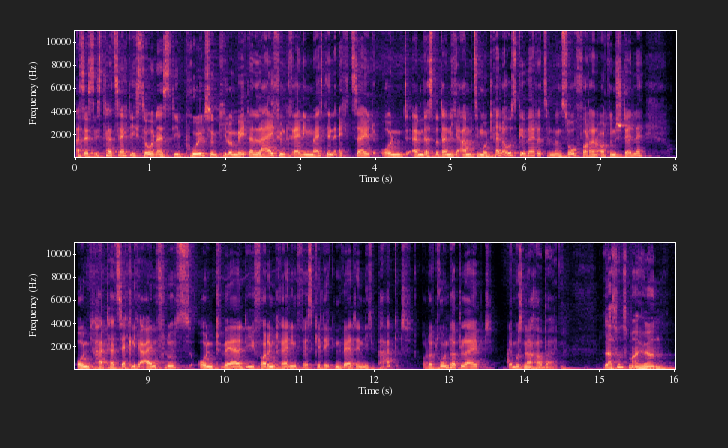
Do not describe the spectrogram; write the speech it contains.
Also es ist tatsächlich so, dass die Puls und Kilometer live im Training messen in Echtzeit und ähm, das wird dann nicht abends im Hotel ausgewertet, sondern sofort an Ort und Stelle und hat tatsächlich Einfluss. Und wer die vor dem Training festgelegten Werte nicht packt oder drunter bleibt, der muss nacharbeiten. Lass uns mal hören,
